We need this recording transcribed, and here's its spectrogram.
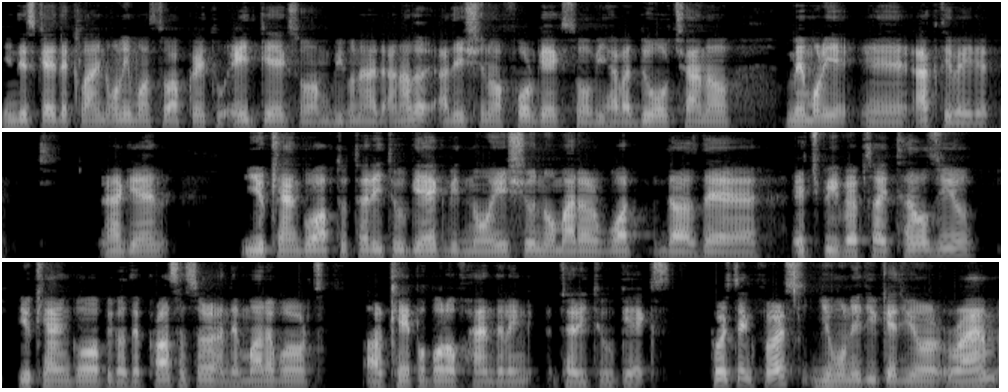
In this case, the client only wants to upgrade to 8 gigs, so I'm going to add another additional 4 gigs, so we have a dual channel memory uh, activated. Again, you can go up to 32 gig with no issue, no matter what does the HP website tells you. You can go because the processor and the motherboards are capable of handling 32 gigs. First thing first, you will need to get your RAM.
